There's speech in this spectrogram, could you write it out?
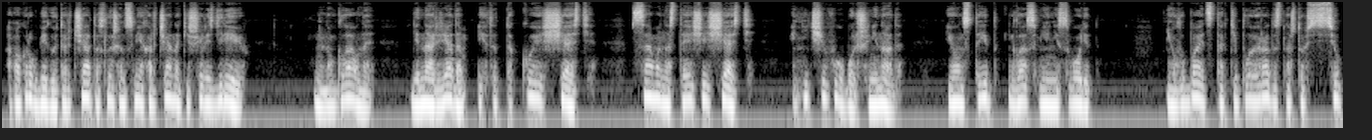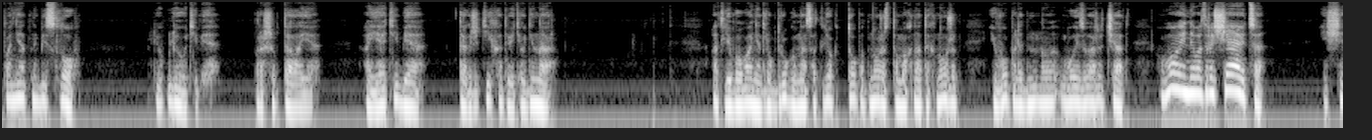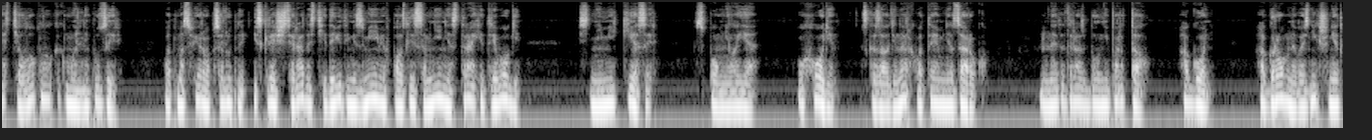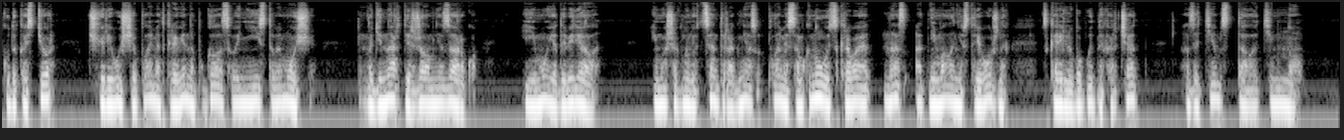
а вокруг бегают арчата, слышен смех арчанок и шелест деревьев. Но главное, Динар рядом, и это такое счастье, самое настоящее счастье, и ничего больше не надо. И он стоит, глаз меня не сводит, и улыбается так тепло и радостно, что все понятно без слов. «Люблю тебя», — прошептала я. «А я тебя», — так же тихо ответил Динар. От любования друг другом нас отвлек топот множества мохнатых ножек и вопль одного из ворчат. «Воины возвращаются!» И счастье лопнуло, как мыльный пузырь. Атмосферу абсолютно искрящейся радости ядовитыми змеями вползли сомнения, страхи, тревоги. «Сними кесарь!» — вспомнила я. «Уходим!» — сказал Динар, хватая меня за руку. На этот раз был не портал, огонь. Огромный, возникший ниоткуда костер — чье ревущее пламя откровенно пугало своей неистовой мощью. Но Динар держал меня за руку, и ему я доверяла. И мы шагнули в центр огня, пламя сомкнулось, скрывая нас от немало невстревоженных, скорее любопытных арчат, а затем стало темно.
